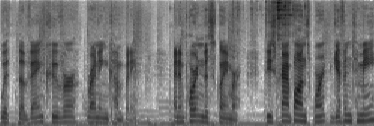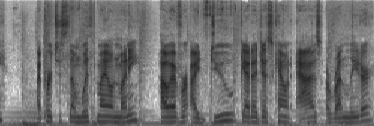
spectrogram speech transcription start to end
with the Vancouver Running Company. An important disclaimer, these crampons weren't given to me. I purchased them with my own money. However, I do get a discount as a run leader.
